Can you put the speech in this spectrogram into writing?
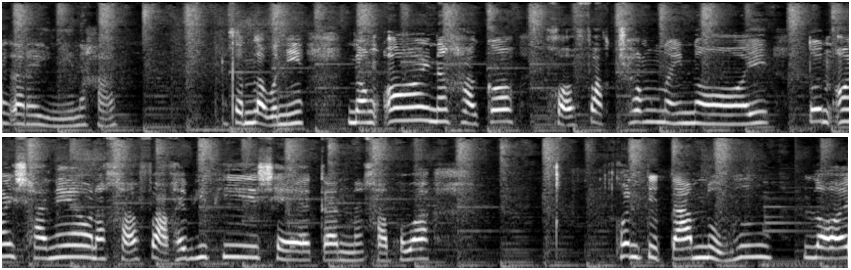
กอะไรอย่างนี้นะคะสำหรับวันนี้น้องอ้อยนะคะ ก็ขอฝากช่องน้อยๆ ต้นอ้อยชาแนลนะคะ ฝากให้พี่ๆแชร์กันนะคะ เพราะว่าคนติดตามหนูเพิ่งร้อย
